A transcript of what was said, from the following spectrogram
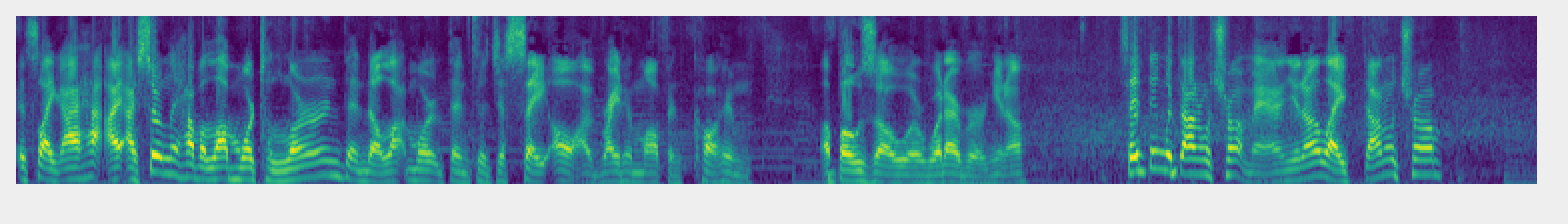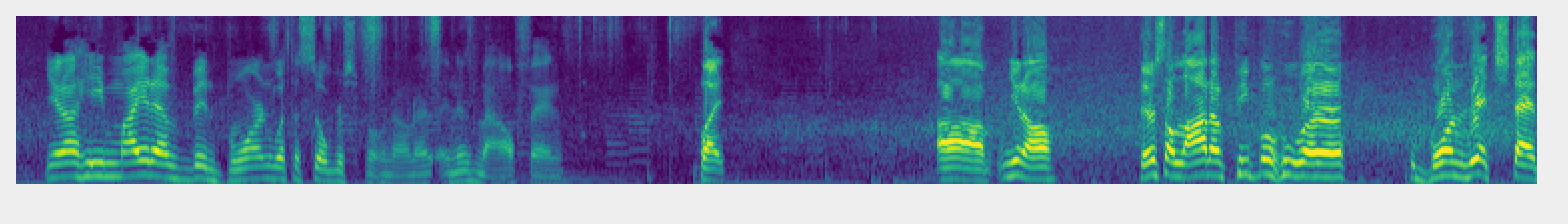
it's like I, ha- I certainly have a lot more to learn than a lot more than to just say, oh, I write him off and call him a bozo or whatever. You know, same thing with Donald Trump, man. You know, like Donald Trump. You know, he might have been born with a silver spoon on in his mouth, and but um, you know, there's a lot of people who were born rich that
